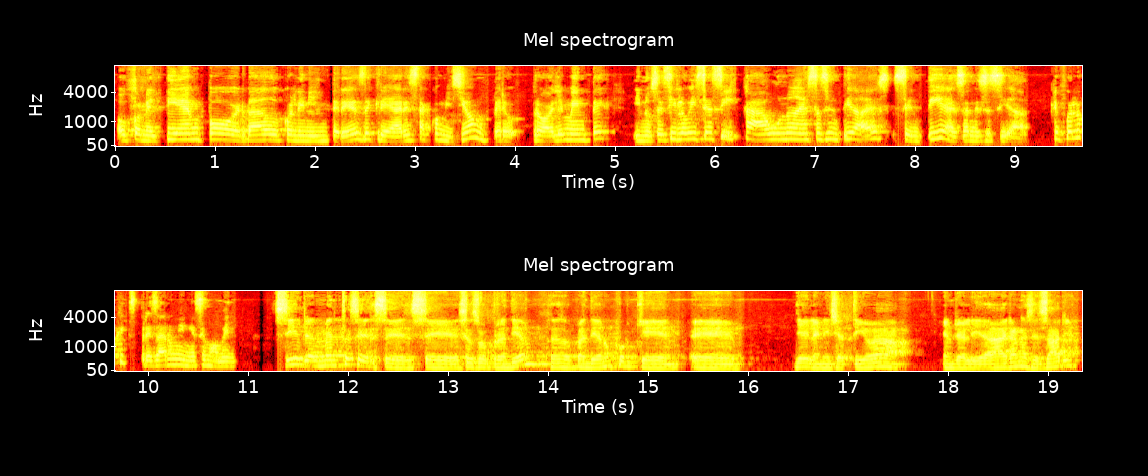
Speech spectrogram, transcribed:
o con el tiempo, ¿verdad? O con el interés de crear esta comisión, pero probablemente, y no sé si lo viste así, cada una de estas entidades sentía esa necesidad. ¿Qué fue lo que expresaron en ese momento? Sí, realmente se, se, se, se sorprendieron, se sorprendieron porque... Eh, y la iniciativa en realidad era necesaria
